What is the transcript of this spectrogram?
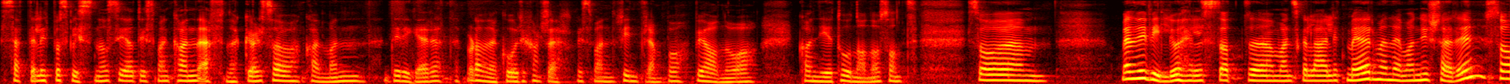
sette det litt på spissen og si at hvis man kan F-nøkkel, så kan man dirigere et blandekor, kanskje. Hvis man finner frem på piano og kan gi tonene og sånt. Så, um, men vi vil jo helst at man skal lære litt mer, men er man nysgjerrig, så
